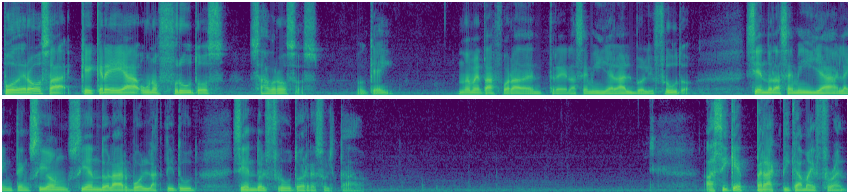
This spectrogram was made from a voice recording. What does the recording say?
poderosa que crea unos frutos sabrosos. ¿Ok? Una metáfora entre la semilla, el árbol y el fruto. Siendo la semilla la intención, siendo el árbol la actitud, siendo el fruto el resultado. Así que práctica, my friend.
